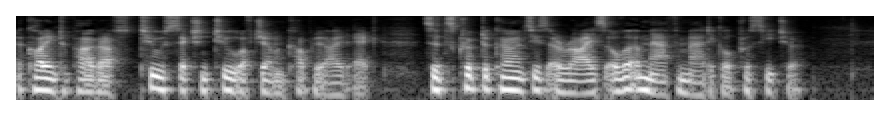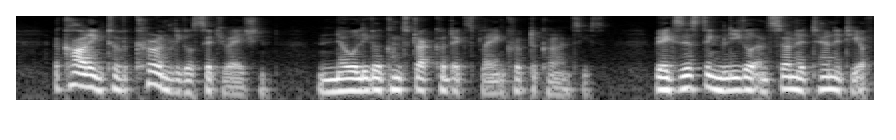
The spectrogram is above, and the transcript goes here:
according to paragraph 2, section 2 of German Copyright Act, since cryptocurrencies arise over a mathematical procedure. According to the current legal situation, no legal construct could explain cryptocurrencies. The existing legal uncertainty of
